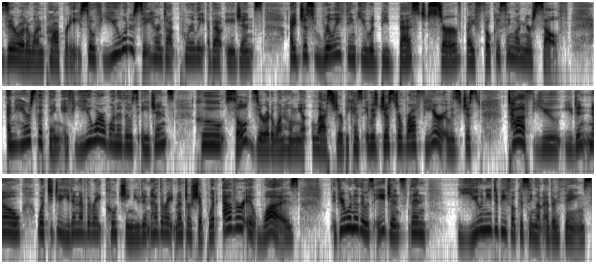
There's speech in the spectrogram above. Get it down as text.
zero to one property. So if you want to sit here and talk poorly about agents, I just really think you would be best served by focusing on yourself. And here's the thing if you are one of those agents who sold zero to one home last year because it was just a rough year, it was just tough, you, you didn't know what to do, you didn't have the right coaching, you didn't have the right mentorship, whatever it was, if you're one of those agents, then you need to be focusing on other things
